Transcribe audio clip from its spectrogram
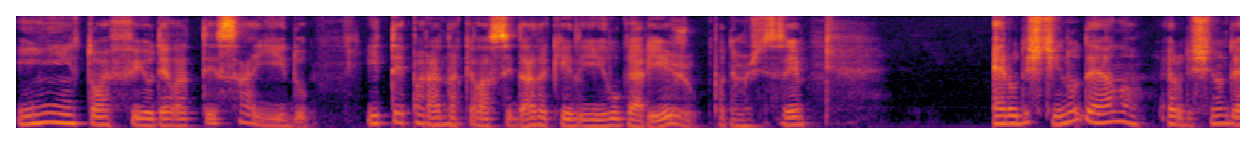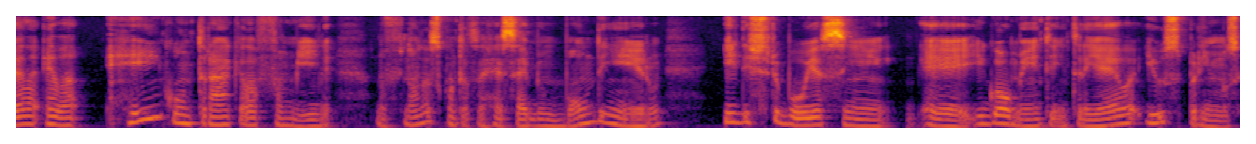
em Torfield, dela ter saído e ter parado naquela cidade, aquele lugarejo, podemos dizer, era o destino dela, era o destino dela, ela reencontrar aquela família. No final das contas, ela recebe um bom dinheiro e distribui assim é, igualmente entre ela e os primos.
